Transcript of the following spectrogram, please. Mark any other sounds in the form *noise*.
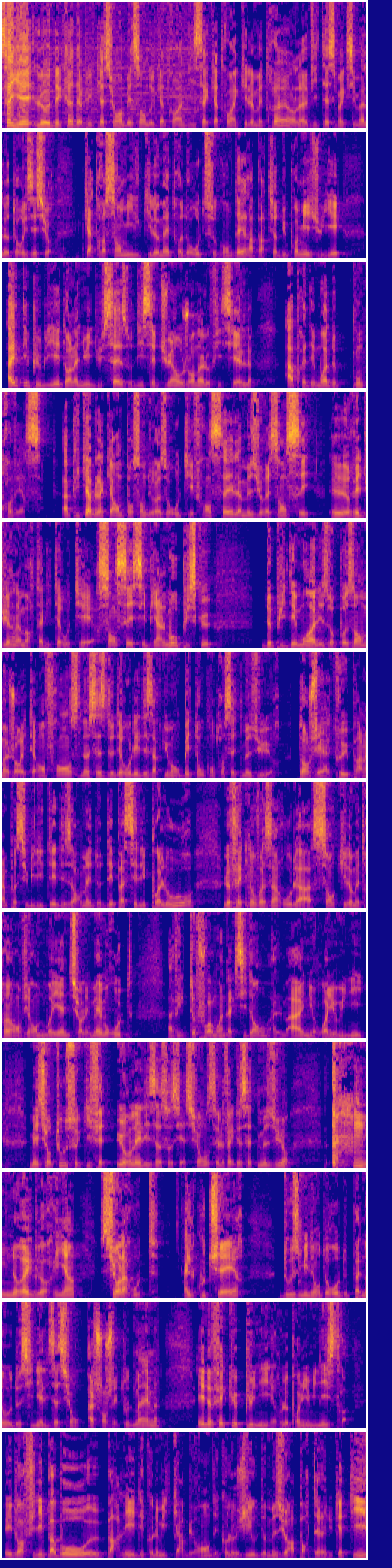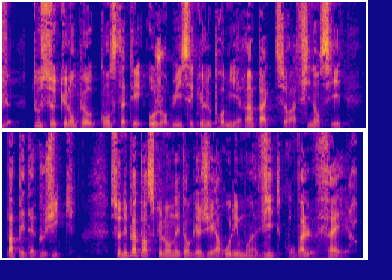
Ça y est, le décret d'application abaissant de 90 à 80 km heure la vitesse maximale autorisée sur 400 000 km de routes secondaires à partir du 1er juillet a été publié dans la nuit du 16 au 17 juin au journal officiel, après des mois de controverses. Applicable à 40% du réseau routier français, la mesure est censée euh, réduire la mortalité routière. Censée, c'est bien le mot, puisque depuis des mois, les opposants majoritaires en France ne cessent de dérouler des arguments béton contre cette mesure. Danger accru par l'impossibilité désormais de dépasser les poids lourds, le fait que nos voisins roulent à 100 km heure environ de moyenne sur les mêmes routes avec deux fois moins d'accidents, Allemagne, Royaume-Uni, mais surtout ce qui fait hurler les associations, c'est le fait que cette mesure *coughs* ne règle rien sur la route. Elle coûte cher, 12 millions d'euros de panneaux de signalisation à changer tout de même, et ne fait que punir le Premier ministre. Édouard Philippe a beau euh, parler d'économie de carburant, d'écologie ou de mesures à portée éducative, tout ce que l'on peut constater aujourd'hui, c'est que le premier impact sera financier, pas pédagogique. Ce n'est pas parce que l'on est engagé à rouler moins vite qu'on va le faire.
